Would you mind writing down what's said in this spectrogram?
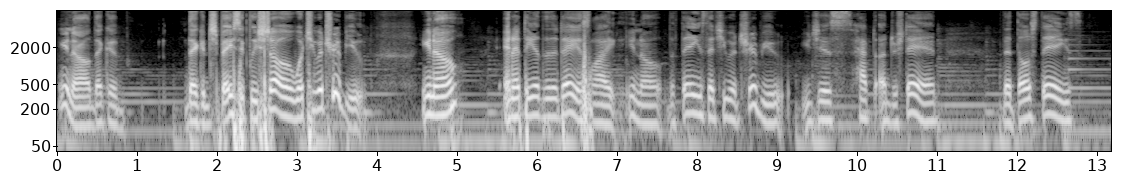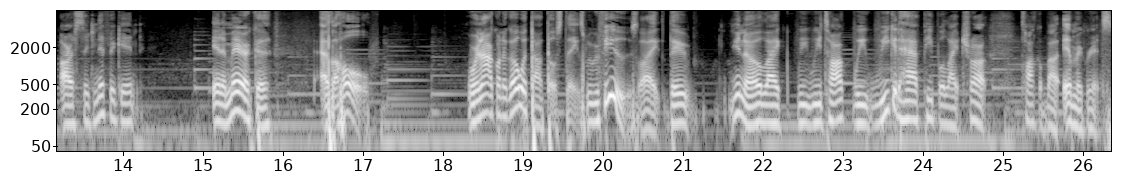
you know, that could that could basically show what you attribute, you know? And at the end of the day, it's like, you know, the things that you attribute, you just have to understand that those things are significant in America as a whole. We're not going to go without those things. We refuse. Like they you know, like we we talk we we could have people like Trump talk about immigrants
